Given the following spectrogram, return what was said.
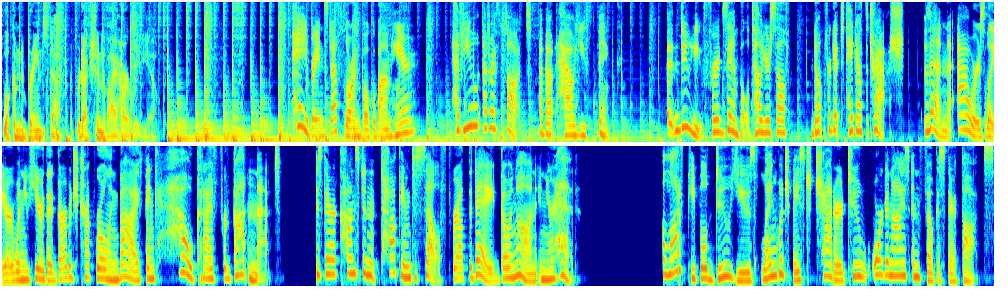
Welcome to Brainstuff, a production of iHeartRadio. Hey, Brainstuff, Lauren Vogelbaum here. Have you ever thought about how you think? Uh, do you, for example, tell yourself, don't forget to take out the trash? Then, hours later, when you hear the garbage truck rolling by, think, how could I have forgotten that? Is there a constant talking to self throughout the day going on in your head? A lot of people do use language based chatter to organize and focus their thoughts.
